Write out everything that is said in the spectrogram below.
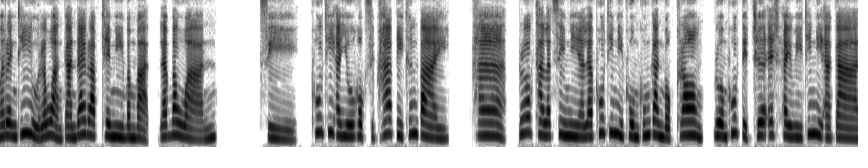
มะเร็งที่อยู่ระหว่างการได้รับเคมีบำบัดและเบาหวาน 4. ผู้ที่อายุ 65 ปีขึ้นไป 5. โรคทาลัสซีเมียและผู้ที่มีภูมิคุ้มกันบกพร่อง รวมผู้ติดเชื้อ HIV ที่มีอาการ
